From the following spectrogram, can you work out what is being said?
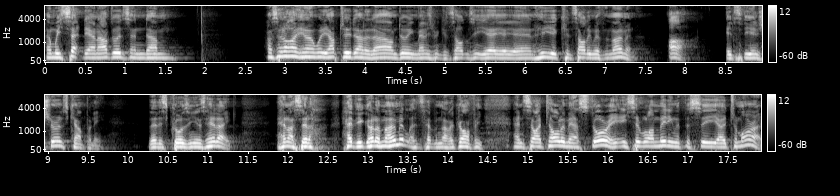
And we sat down afterwards and um, I said, Oh, you know, what are you up to? Da da da. I'm doing management consultancy. Yeah, yeah, yeah. And who are you consulting with at the moment? Ah, it's the insurance company that is causing his headache. And I said, oh, Have you got a moment? Let's have another coffee. And so I told him our story. He said, Well, I'm meeting with the CEO tomorrow.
